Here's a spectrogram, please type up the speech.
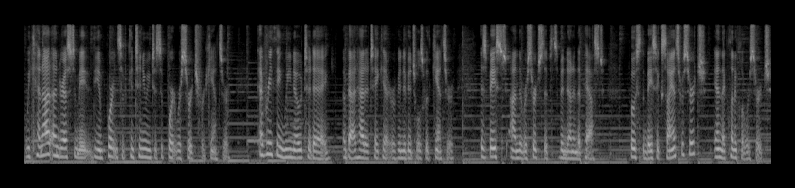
We cannot underestimate the importance of continuing to support research for cancer. Everything we know today about how to take care of individuals with cancer is based on the research that's been done in the past, both the basic science research and the clinical research.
